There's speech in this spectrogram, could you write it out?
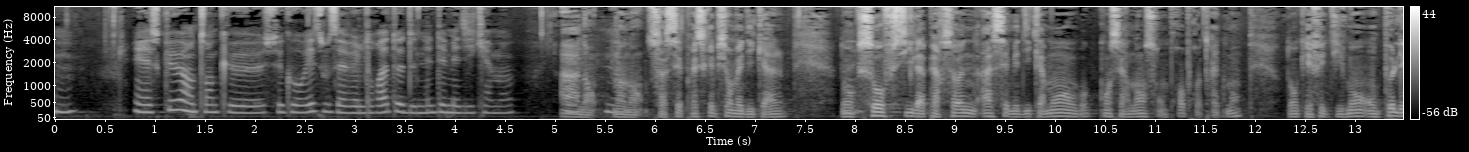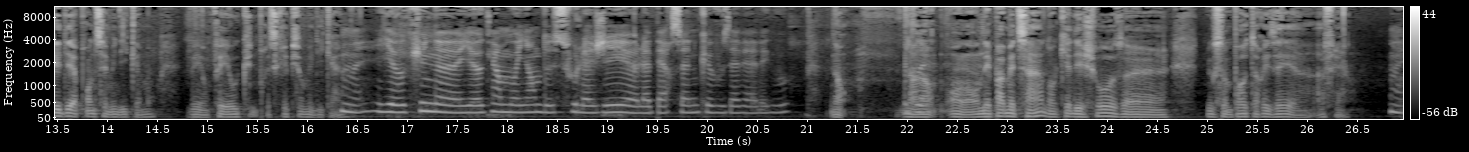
Mhm. Et est-ce que en tant que secouriste, vous avez le droit de donner des médicaments Ah non, non. non, ça c'est prescription médicale. Donc sauf si la personne a ses médicaments concernant son propre traitement. Donc effectivement, on peut l'aider à prendre ses médicaments, mais on fait aucune prescription médicale. Ouais. Il n'y a aucune, euh, il y a aucun moyen de soulager euh, la personne que vous avez avec vous? Non, non, Ouais. non, on on n'est pas médecin, donc il y a des choses euh, nous sommes pas autorisés à, à faire. Ouais.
